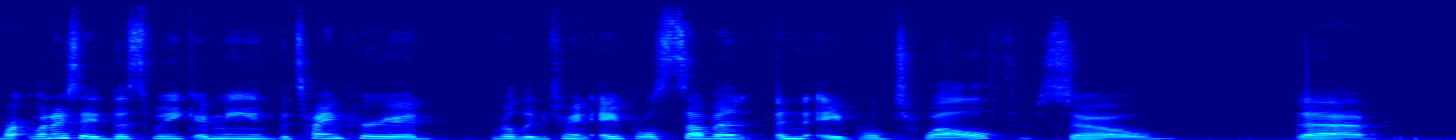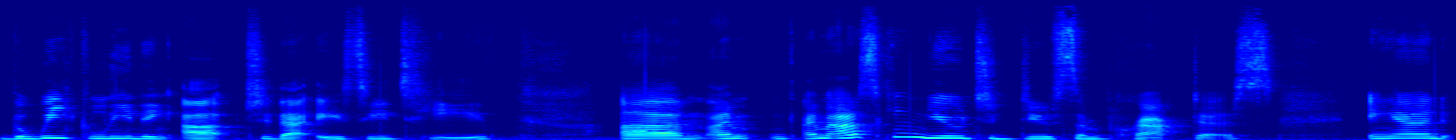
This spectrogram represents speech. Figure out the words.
when I say this week, I mean the time period really between April 7th and April 12th. So, the the week leading up to that ACT, um, I'm I'm asking you to do some practice, and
